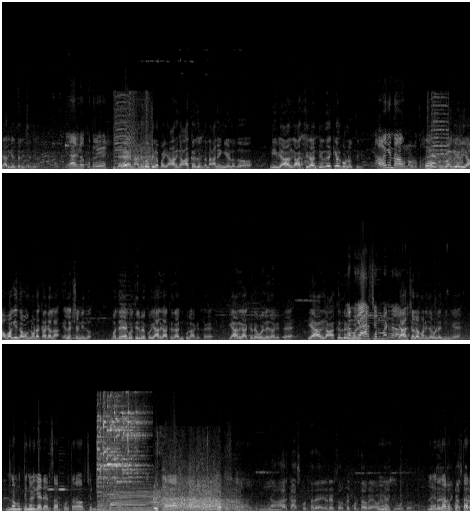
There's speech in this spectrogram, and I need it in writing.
ಯಾರು ಗೆಲ್ತಾರೆ ಈ ಸರಿ? ಯಾರಿಗೆ ಹಾಕಿದ್ರಿ? ಏ ನನಗೆ ಗೊತ್ತಿಲ್ಲಪ್ಪ ಯಾರಿಗೆ ಹಾಕೋದು ಅಂತ ನಾನು ಹೆಂಗೆ ಹೇಳೋದು? ನೀವು ಯಾರಿಗೆ ಹಾಕ್ತೀರಾ ಅಂತ ಹೇಳಿದ್ರೆ ಕೇಳ್ಕೊಂಡು ಹೋಗ್ತೀನಿ. ಅವಾಗಿಂದ ಅವಾಗ ನೋಡಿದ್ರು. ಇವಾಗ ಹೇಳಿ ಅವಾಗಿಂದ ಅವಾಗ ನೋಡೋಕ್ಕಾಗಲ್ಲ ಎಲೆಕ್ಷನ್ ಇದು. ಮೊದಲೇ ಗೊತ್ತಿರಬೇಕು ಯಾರಿಗೆ ಹಾಕಿದ್ರೆ ಅನುಕೂಲ ಆಗುತ್ತೆ ಯಾರಿಗೆ ಹಾಕಿದ್ರೆ ಒಳ್ಳೇದಾಗುತ್ತೆ ಯಾರಿಗೆ ಹಾಕಿದ್ರೆ ನಮ್ಗೆ ಯಾರು ಚಲೋ ಮಾಡಿದಾರ ಯಾರು ಚಲೋ ಮಾಡಿದ್ದಾರೆ ಒಳ್ಳೇದು ನಿಮಗೆ? ನಮ್ಮ ತಿಂಗಳಿಗೆ ಎರಡು ಸಾವಿರ ಕೊಡ್ತಾರೆ ಅವ್ರು ಚಲೋ ಯಾರು ಕಾಸು ಕೊಡ್ತಾರೆ ಎರಡೆರಡು ಸಾವಿರ ರೂಪಾಯಿ ಕೊಡ್ತಾವ್ರೆ ಅವ್ರಿಗೆ ಹಾಕಿ ಓಟು. ಎಲ್ಲರೂ ಕೊಡ್ತಾರೆ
